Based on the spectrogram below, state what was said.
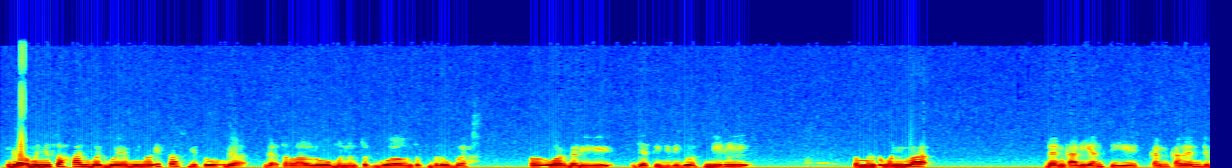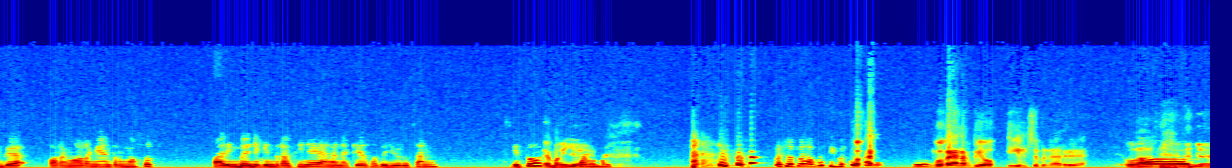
nggak menyusahkan buat gue yang minoritas gitu nggak nggak terlalu menuntut gua untuk berubah keluar dari jati diri gue sendiri teman-teman gua dan kalian sih kan kalian juga orang-orang yang termasuk paling banyak interaksinya yang anaknya satu jurusan itu Emang iya. ya? sangat maksud lo apa sih gue gua kan gua kan anak biokim sebenarnya oh Waduh.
